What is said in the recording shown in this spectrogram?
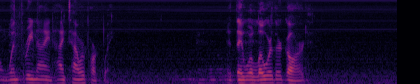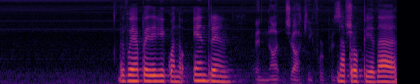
on 139 High Tower Parkway, that they will lower their guard. Les voy a pedir que cuando entren and not jockey for la position. propiedad,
